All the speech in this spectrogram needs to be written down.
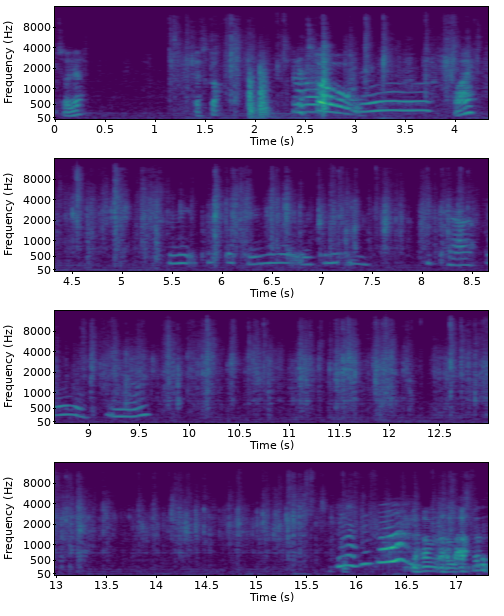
So yeah, let's go. Let's oh, go. No. Why? I need to put it back in ripping it and be careful, you know? You laughing for? No, I'm not laughing.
